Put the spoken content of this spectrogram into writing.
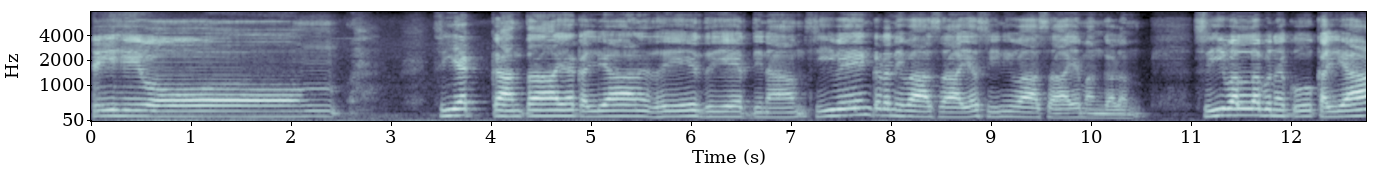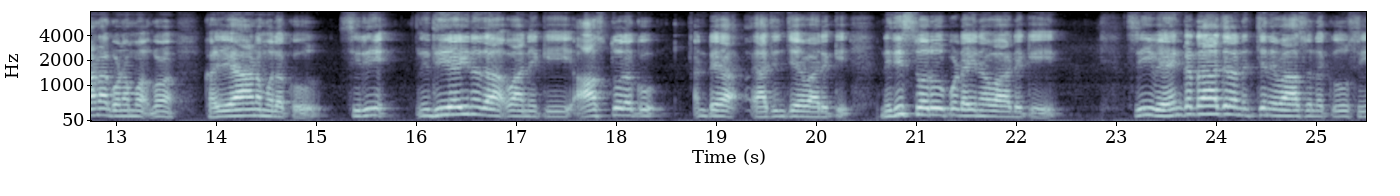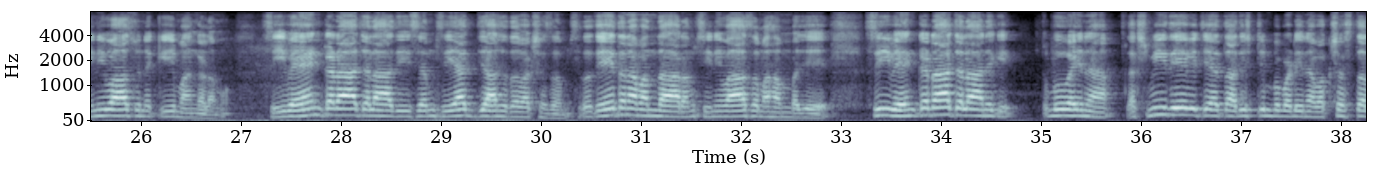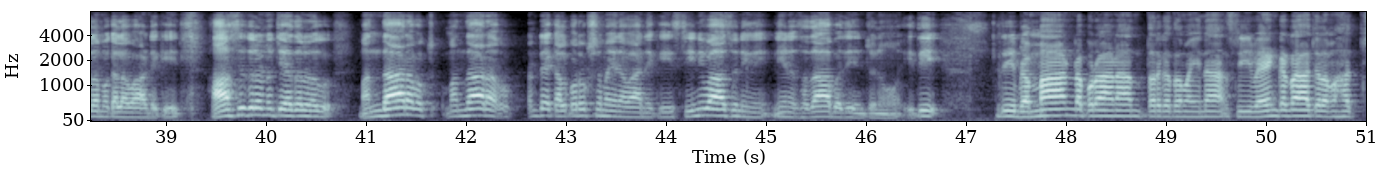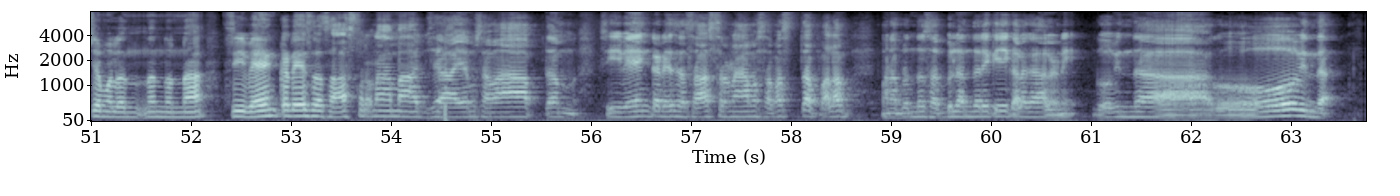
हरिः ॐ श्रियकान्ताय कल्याणधयेर्धयेर्दिनां శ్రీవేంకటనివాసాయ శ్రీనివాసాయ మంగళం శ్రీవల్లభునకు కళ్యాణ గుణము గు- కళ్యాణములకు సిరి నిధి అయిన దా- వానికి ఆస్తులకు అంటే యాచించే వారికి నిధి స్వరూపుడైన వాడికి శ్రీ వెంకటాచల నిత్య నివాసునకు శ్రీనివాసునికి మంగళము శ్రీ వెంకటాచలాధీశం శ్రీయాధ్యాసత వక్షసం సతచేతన మందారం శ్రీనివాసమహం భజే. శ్రీ వెంకటాచలానికి ప్రభువైన లక్ష్మీదేవి చేత అధిష్ఠింపబడిన వక్షస్థలము గలవాడికి ఆశ్రితులను చేతలకు మందార వృక్ష మందార అంటే కల్పవృక్షమైన వానికి శ్రీనివాసుని నేను సదా భజించును. ఇది శ్రీ బ్రహ్మాండ పురాణాంతర్గతమైన శ్రీ వెంకటాచల మహత్యముల నందున్న శ్రీ వెంకటేశ్వర సహస్రనామాధ్యాయం సమాప్తం. శ్రీ వెంకటేశ్వర సహస్రనామ సమస్త ఫలం మన బృంద సభ్యులందరికీ కలగాలని. గోవింద గోవింద.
